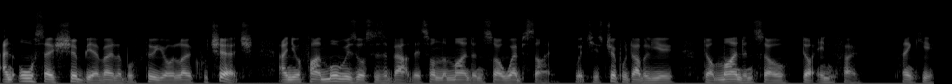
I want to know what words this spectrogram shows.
and also should be available through your local church. And you'll find more resources about this on the Mind and Soul website, which is www.mindandsoul.info. Thank you.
